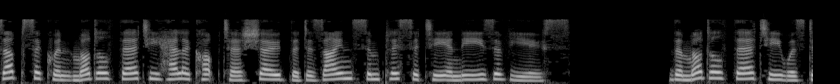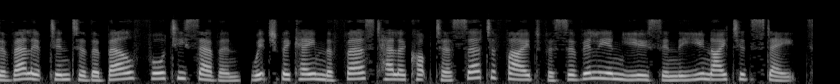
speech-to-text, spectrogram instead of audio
subsequent Model 30 helicopter showed the design's simplicity and ease of use. The Model 30 was developed into the Bell 47, which became the first helicopter certified for civilian use in the United States.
